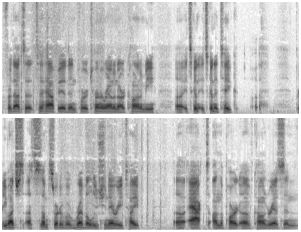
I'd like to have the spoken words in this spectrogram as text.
for that to, to happen and for a turnaround in our economy, uh, it's gonna it's gonna take uh, pretty much a, some sort of a revolutionary type uh, act on the part of Congress and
